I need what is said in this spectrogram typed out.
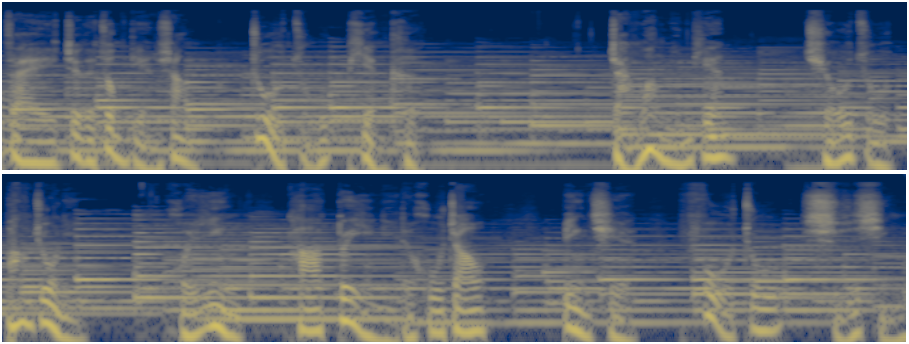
在这个重点上驻足片刻。展望明天，求主帮助你回应他对你的呼召。并且付诸实行。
